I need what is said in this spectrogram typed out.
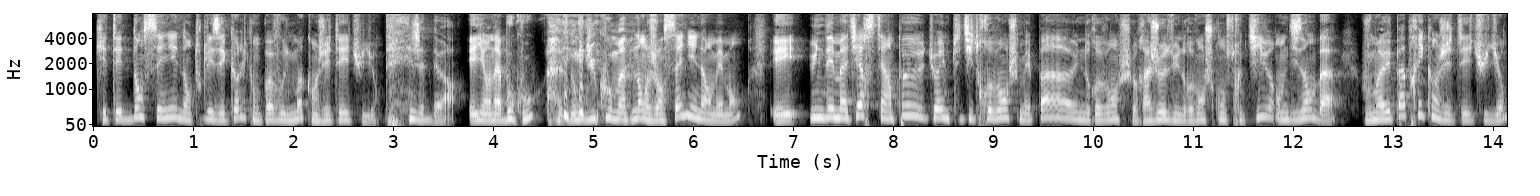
qui était d'enseigner dans toutes les écoles qui n'ont pas voulu de moi quand j'étais étudiant. J'adore. Et il y en a beaucoup. Donc du coup maintenant j'enseigne énormément. Et une des matières c'était un peu tu vois une petite revanche mais pas une revanche rageuse, une revanche constructive en me disant bah vous m'avez pas pris quand j'étais étudiant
